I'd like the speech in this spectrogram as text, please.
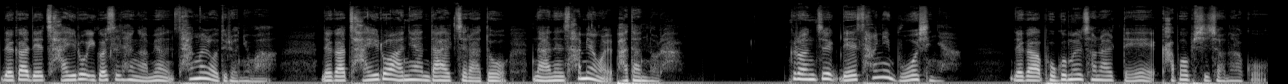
내가 내 자의로 이것을 행하면 상을 얻으려니와 내가 자의로 아니한다 할지라도 나는 사명을 받았노라. 그런즉 내 상이 무엇이냐? 내가 복음을 전할 때에 값없이 전하고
